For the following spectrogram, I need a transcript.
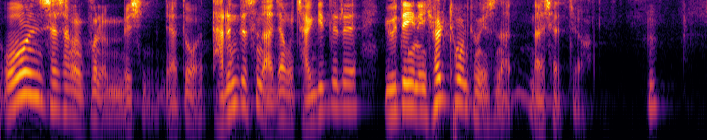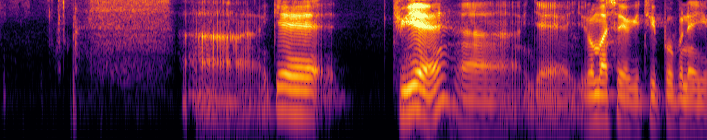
온 세상을 구원할 메시아도 다른 데서 나지 않고 자기들의 유대인의 혈통을 통해서 나, 셨죠 아, 이게 뒤에 어, 이제 로마서 여기 뒷부분에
